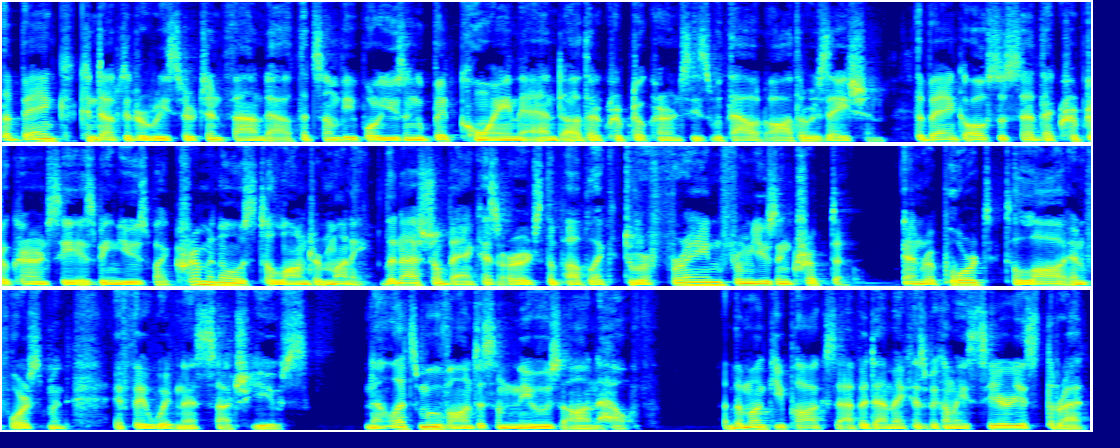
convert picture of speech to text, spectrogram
The bank conducted a research and found out that some people are using Bitcoin and other cryptocurrencies without authorization. The bank also said that cryptocurrency is being used by criminals to launder money. The National Bank has urged the public to refrain from using crypto and report to law enforcement if they witness such use. Now let's move on to some news on health. The monkeypox epidemic has become a serious threat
